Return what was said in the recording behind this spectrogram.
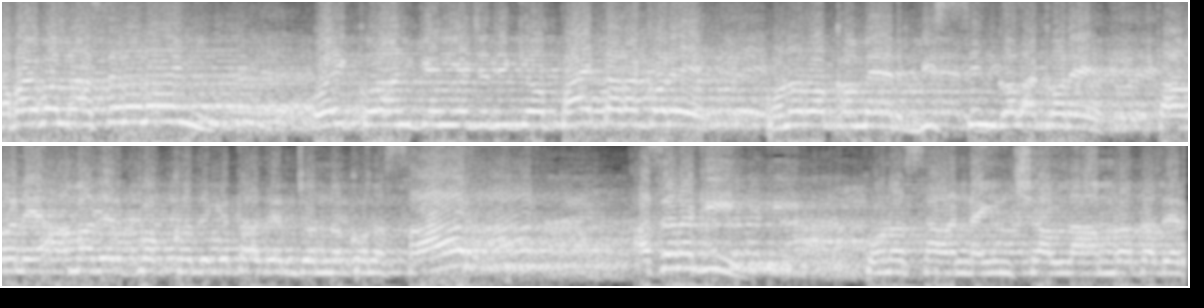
সবাই বললে আছে না নাই? ওই কোরআনকে নিয়ে যদি কেউ পায়তারা করে, কোন রকমের বিশৃঙ্খলা করে, তাহলে আমাদের পক্ষ থেকে তাদের জন্য কোনো সার আছে নাকি? কোন সার নাই ইনশাল্লাহ আমরা তাদের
